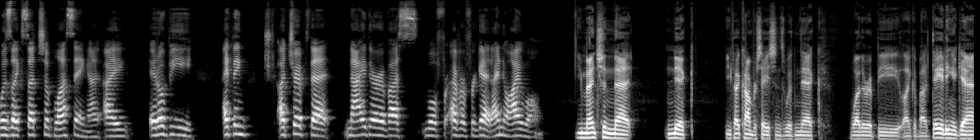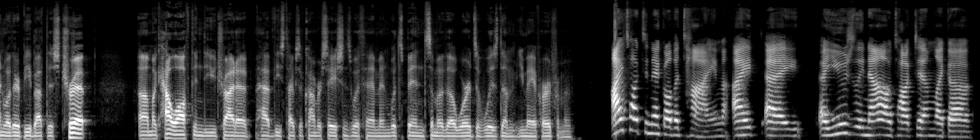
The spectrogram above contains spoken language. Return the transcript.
was like such a blessing. I, I it'll be, I think, a trip that neither of us will forever forget. I know I won't. You mentioned that Nick, you've had conversations with Nick, whether it be like about dating again, whether it be about this trip. Um, like, how often do you try to have these types of conversations with him, and what's been some of the words of wisdom you may have heard from him? I talk to Nick all the time. I I I usually now talk to him like a,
